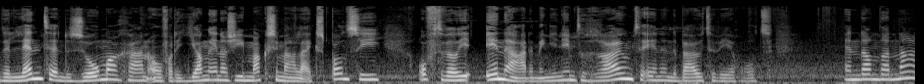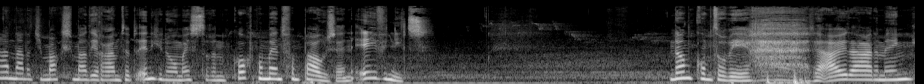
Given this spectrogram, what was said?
De lente en de zomer gaan over de yang-energie, maximale expansie, oftewel je inademing. Je neemt ruimte in in de buitenwereld. En dan daarna, nadat je maximaal die ruimte hebt ingenomen, is er een kort moment van pauze en even niets. Dan komt er weer de uitademing,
